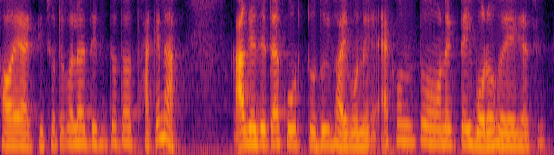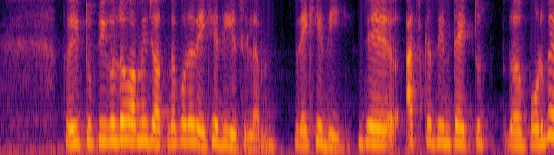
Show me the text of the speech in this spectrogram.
হয় আর কি, ছোটোবেলার দিন তো থাকে না। আগে যেটা করতো দুই ভাই বোনে এখন তো অনেকটাই বড় হয়ে গেছে। তো এই টুপিগুলোও আমি যত্ন করে রেখে দিয়েছিলাম, রেখে দিই যে আজকের দিনটা একটু পড়বে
